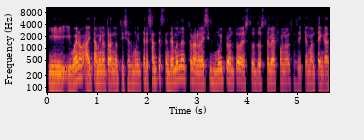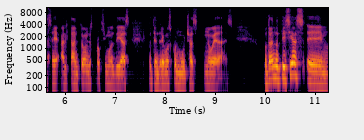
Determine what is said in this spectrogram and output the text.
Y, bueno, hay también otras noticias muy interesantes. Tendremos nuestro análisis muy pronto de estos dos teléfonos, así que manténganse al tanto. En los próximos días lo tendremos con muchas novedades. Otras noticias. Eh,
